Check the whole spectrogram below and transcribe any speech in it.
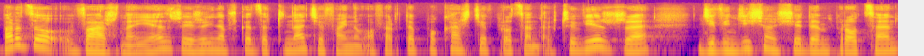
Bardzo ważne jest, że jeżeli na przykład zaczynacie fajną ofertę, pokażcie w procentach. Czy wiesz, że 97%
